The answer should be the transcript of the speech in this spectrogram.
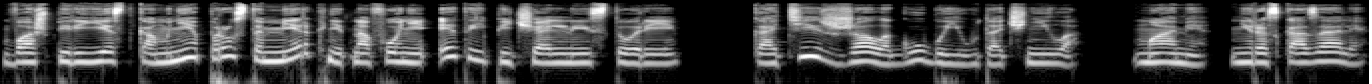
Ваш переезд ко мне просто меркнет на фоне этой печальной истории». Кати сжала губы и уточнила. «Маме не рассказали?»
